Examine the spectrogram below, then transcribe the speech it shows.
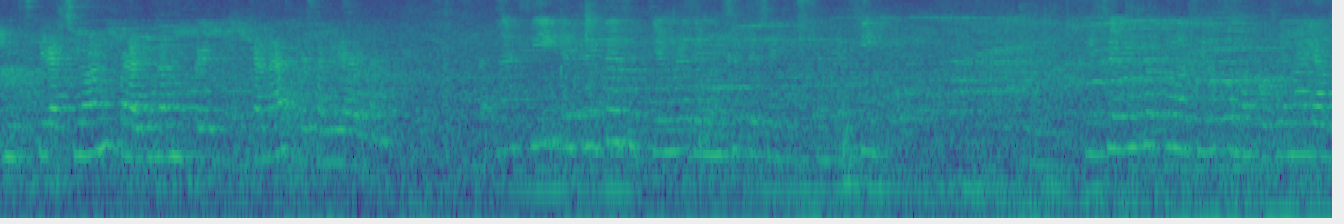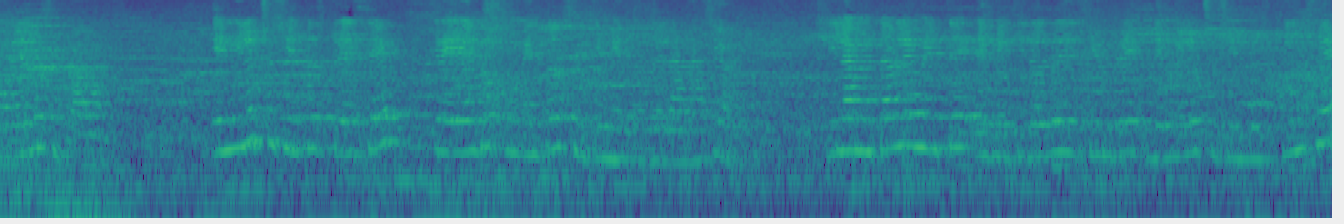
inspiración para algunas mujeres mexicanas de salir adelante. Nací el 30 de septiembre de 1785 y soy mejor conocido como José María Morelos y Pavón. En 1813 creé el documento Sentimientos de la Nación y lamentablemente el 22 de diciembre de 1815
